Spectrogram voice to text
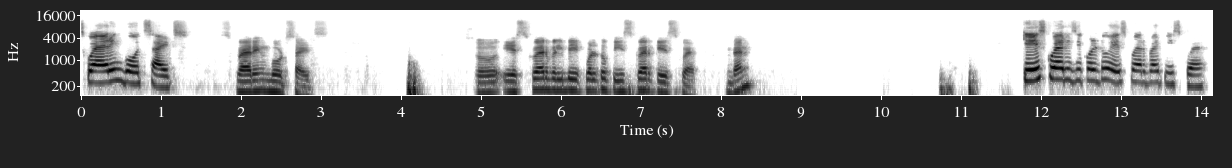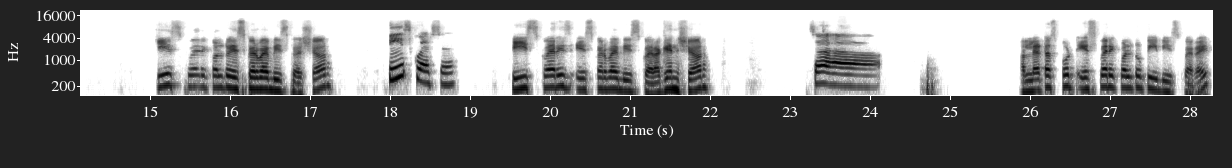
squaring both sides squaring both sides so a square will be equal to p square k square then k square is equal to a square by p square k square equal to a square by b square sure p square sir p square is a square by b square again sure so uh, or let us put a square equal to pb square right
